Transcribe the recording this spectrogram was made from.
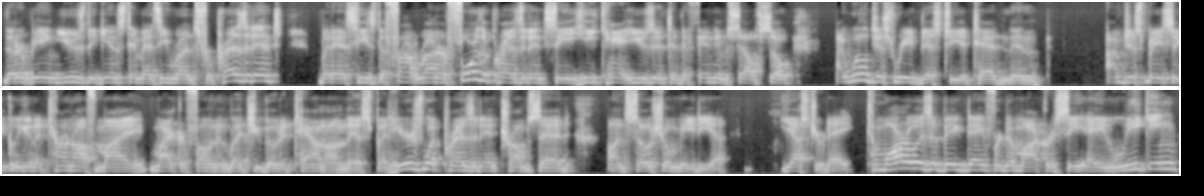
that are being used against him as he runs for president. But as he's the front runner for the presidency, he can't use it to defend himself. So I will just read this to you, Ted, and then I'm just basically going to turn off my microphone and let you go to town on this. But here's what President Trump said on social media yesterday. Tomorrow is a big day for democracy. A leaking,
